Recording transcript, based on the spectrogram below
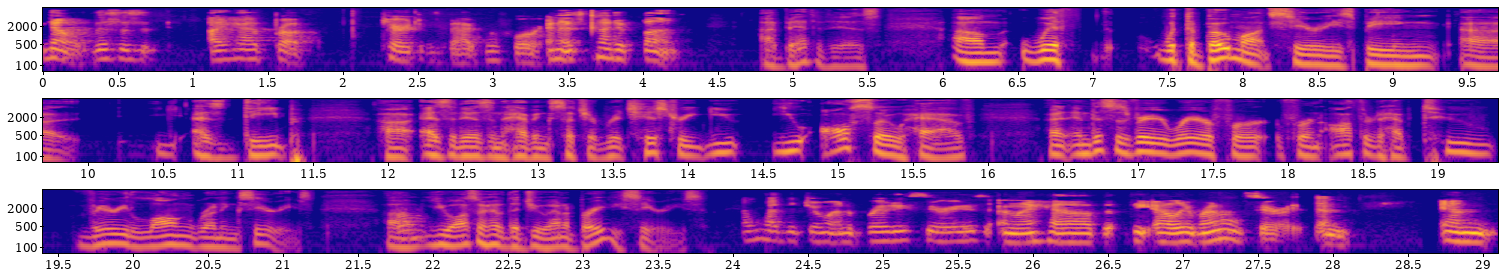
no, this is I have brought characters back before, and it's kind of fun. I bet it is. Um, with with the Beaumont series being uh, as deep uh, as it is and having such a rich history, you you also have, and, and this is very rare for for an author to have two very long running series. Um, Oh. You also have the Joanna Brady series. I have the Joanna Brady series, and I have the Ali Reynolds series, and and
